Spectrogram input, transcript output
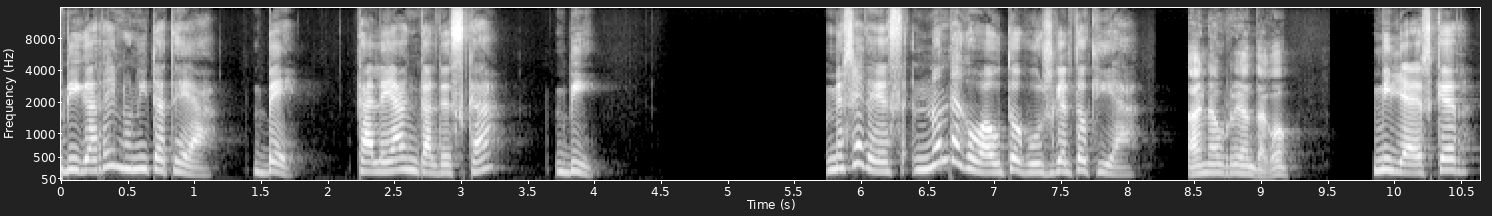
Bigarren unitatea. B. Kalean galdezka. B. Mesedez, non dago autobus geltokia? Han aurrean dago. Mila esker.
